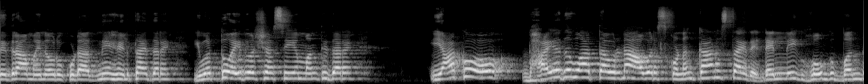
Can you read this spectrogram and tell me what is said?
ಸಿದ್ದರಾಮಯ್ಯನವರು ಕೂಡ ಅದನ್ನೇ ಹೇಳ್ತಾ ಇದ್ದಾರೆ. ಇವತ್ತು ಐದು ವರ್ಷ ಸಿ ಎಂ ಅಂತಿದ್ದಾರೆ. ಯಾಕೋ ಭಯದ ವಾತಾವರಣ ಆವರಿಸ್ಕೊಂಡಂಗೆ ಕಾಣಿಸ್ತಾ ಇದೆ. ಡೆಲ್ಲಿಗೆ ಹೋಗಿ ಬಂದ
